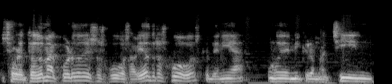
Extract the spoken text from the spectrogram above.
Sobre todo me acuerdo de esos juegos. Había otros juegos que tenía, uno de Micro Machine.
